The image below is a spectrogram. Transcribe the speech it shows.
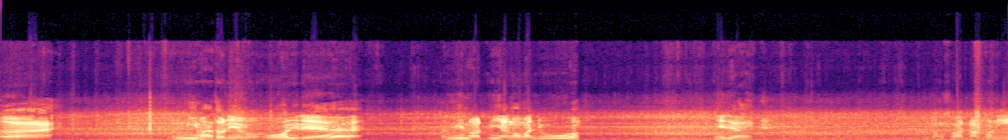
เออมันมีมาเท่านี้บ่โอ้นี่เด้มันมีน็อตมีอย่างของมันอยู่ นี่เด้มัน ต้องสอดน็อตคนนี้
